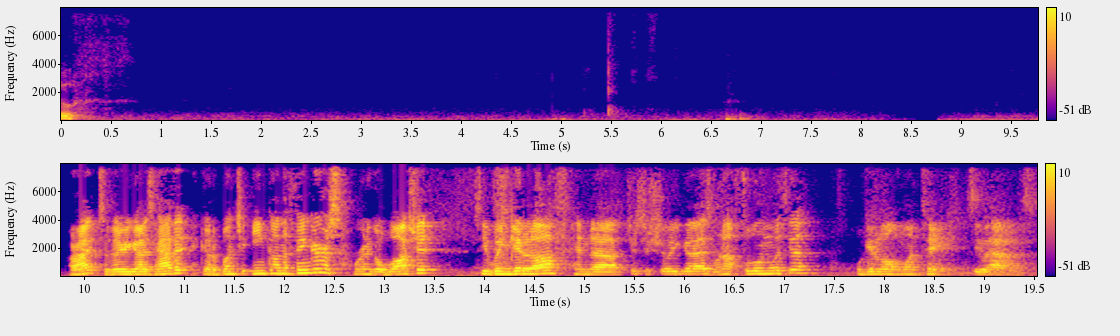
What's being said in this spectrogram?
Ooh. All right, so there you guys have it. Got a bunch of ink on the fingers. We're gonna go wash it, see if we can get it off. And uh, just to show you guys, we're not fooling with you. We'll get it all in one take, see what happens.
